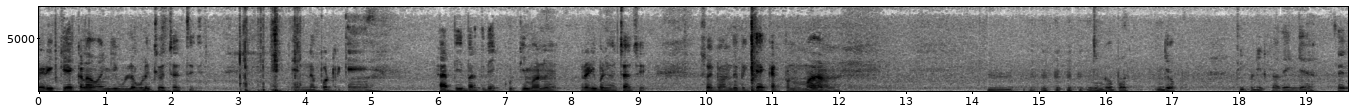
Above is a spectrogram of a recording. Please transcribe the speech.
ரெடி கேக்கெல்லாம் வாங்கி உள்ளே ஒழிச்சு வச்சாச்சு. என்ன போட்டிருக்கேன். ஹாப்பி பர்த்டே குட்டிமான்னு ரெடி பண்ணி வச்சாச்சு. ஸோ இப்போ வந்து இப்போ கேக் கட் பண்ணுவோமா? எங்கே வைப்போம். இங்கே வைப்போம். தீப்பெட்டி இருக்காதே இங்கே. சரி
